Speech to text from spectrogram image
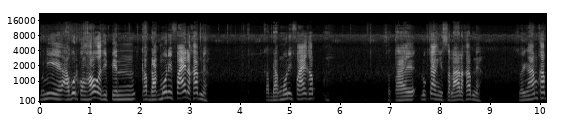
มื่อนี้อาวุธของเขาก็จะเป็นกับดักโมนิฟายแหละครับเนี่ยกับดักโมนิฟายครับ สไตล์ลูกจ้างอิสระแหละครับเนี่ยสวยงามครับ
